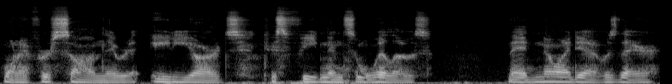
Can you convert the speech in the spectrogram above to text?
When I first saw them, they were at 80 yards, just feeding in some willows. They had no idea I was there.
